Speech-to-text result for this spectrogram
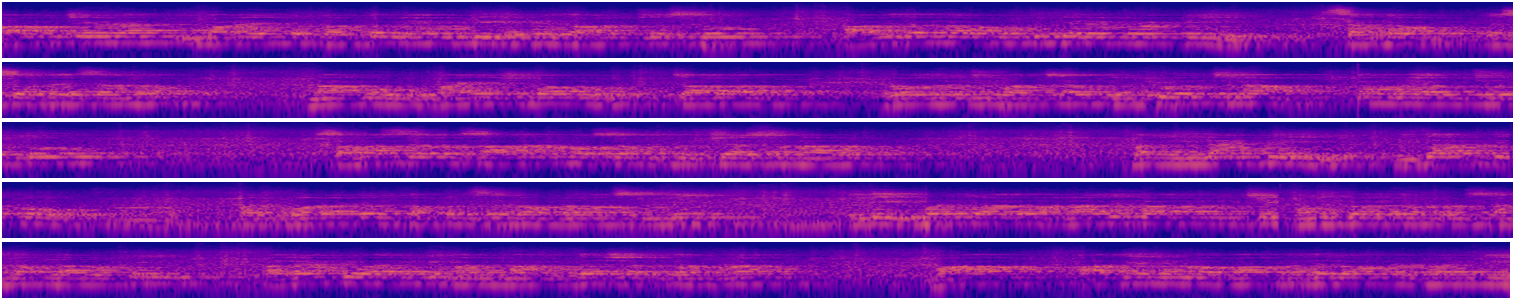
బాగు చేయడానికి మన యొక్క కర్తవ్యం ఏమిటి అనేది ఆలోచిస్తూ ఆ విధంగా ముందుకెళ్ళేటువంటి సంఘం ఎస్ఎఫ్ఐ సంఘం నాకు మహేష్ బాబు చాలా రోజుల నుంచి పరిచయం. ఎప్పుడు వచ్చినా అవి చెప్తూ సమస్యల సాధన కోసం కృషి చేస్తున్నారు. మరి ఇలాంటి విద్యార్థులకు మరి పోరాటాలు తప్పనిసరిగా ఉండవలసింది. ఇది ఇప్పటి కాదు అనాది కాలం నుంచి ముందుకు వెళ్తున్నటువంటి సంఘం కాబట్టి అలాంటి వారికి మరి మా ఉద్దేశాల తరఫున మా ఆధీనంలో మా ప్రజల్లో ఉన్నటువంటి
